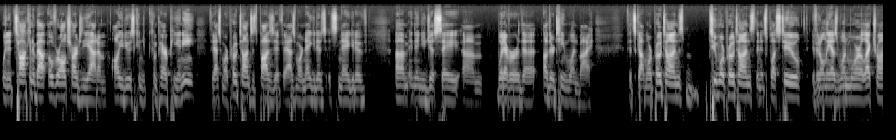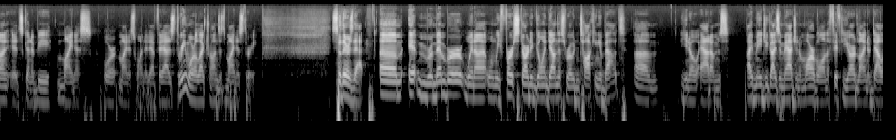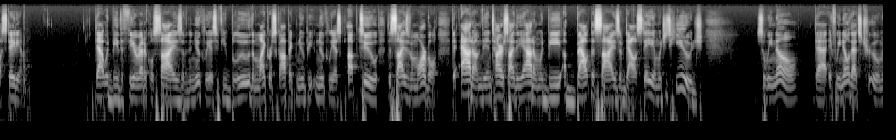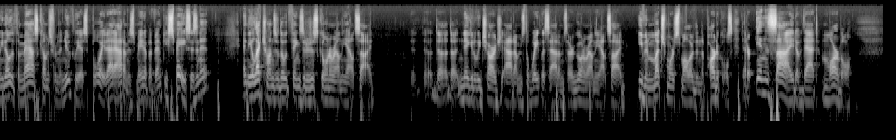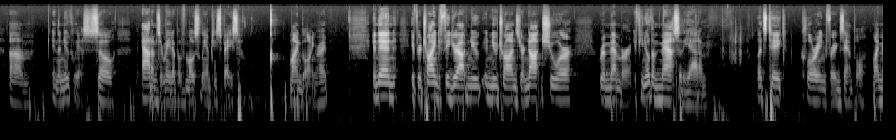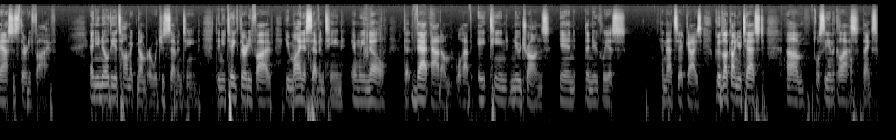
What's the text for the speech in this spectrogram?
When it's talking about overall charge of the atom, all you do is compare P and E. If it has more protons, it's positive. If it has more negatives, it's negative. Um, and then you just say um, whatever the other team won by. If it's got more protons, two more protons, then it's plus two. If it only has one more electron, it's going to be minus or minus 1. And if it has three more electrons, it's minus 3. So there's that. Um, it, remember when, I, when we first started going down this road and talking about, um, you know, atoms, I made you guys imagine a marble on the 50-yard line of Dallas Stadium. That would be the theoretical size of the nucleus if you blew the microscopic nu nucleus up to the size of a marble. The atom, the entire side of the atom, would be about the size of Dallas Stadium, which is huge. So we know that if we know that's true, and we know that the mass comes from the nucleus, boy, that atom is made up of empty space, isn't it? And the electrons are those things that are just going around the outside. The, the, the negatively charged atoms, the weightless atoms that are going around the outside, even much more smaller than the particles that are inside of that marble um, in the nucleus. So atoms are made up of mostly empty space. Mind blowing, right? And then if you're trying to figure out new, neutrons, you're not sure, remember, if you know the mass of the atom, let's take chlorine for example. My mass is 35. And you know the atomic number, which is 17. Then you take 35, you minus 17, and we know that that atom will have 18 neutrons in the nucleus. And that's it, guys. Good luck on your test. Um, we'll see you in the class. Thanks.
